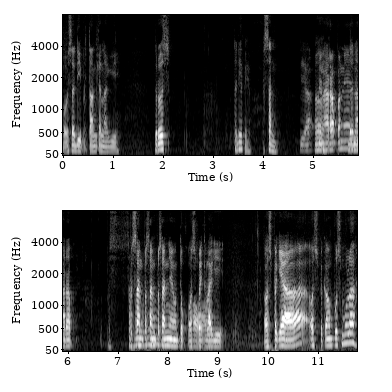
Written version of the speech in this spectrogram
Nggak usah dipertahankan lagi. Terus tadi apa ya? Pesan? Ya Oh, dan harapannya dan harap pesan pesan pesannya untuk ospek Oh. lagi ospek ya ospek kampusmu lah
